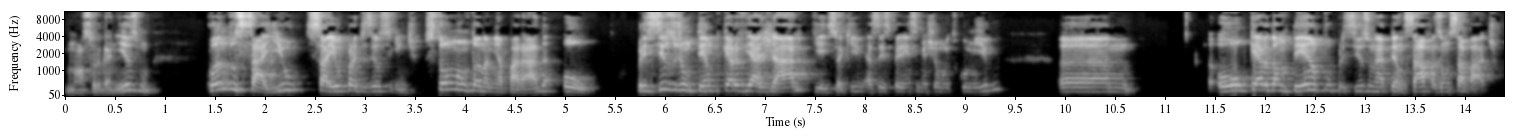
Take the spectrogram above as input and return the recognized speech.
no nosso organismo quando saiu, saiu para dizer o seguinte: estou montando a minha parada, ou preciso de um tempo, quero viajar, que isso aqui, essa experiência mexeu muito comigo. Ou quero dar um tempo, preciso né, pensar, fazer um sabático.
